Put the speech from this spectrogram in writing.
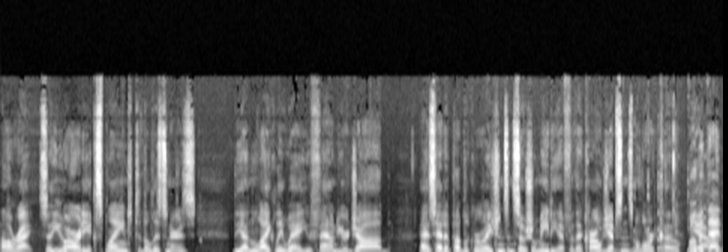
All right. So you already explained to the listeners the unlikely way you found your job as head of public relations and social media for the Carl Jeppson's Malort Co. Well, but that,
